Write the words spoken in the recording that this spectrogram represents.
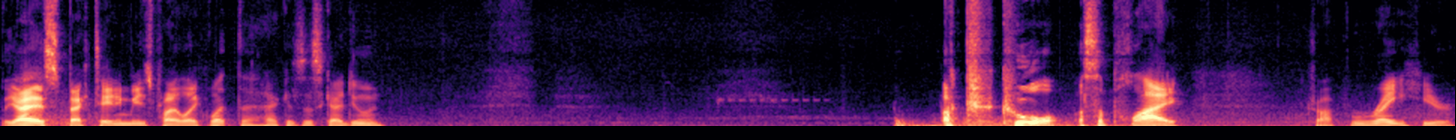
The guy is spectating me. He's probably like, what the heck is this guy doing? Oh, cool. A supply. Drop right here.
